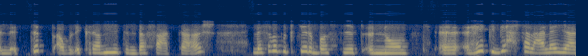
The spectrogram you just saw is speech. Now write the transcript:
التب أو الإكرامية تندفع كاش لسبب كتير بسيط إنه آه، هيك بيحصل عليها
